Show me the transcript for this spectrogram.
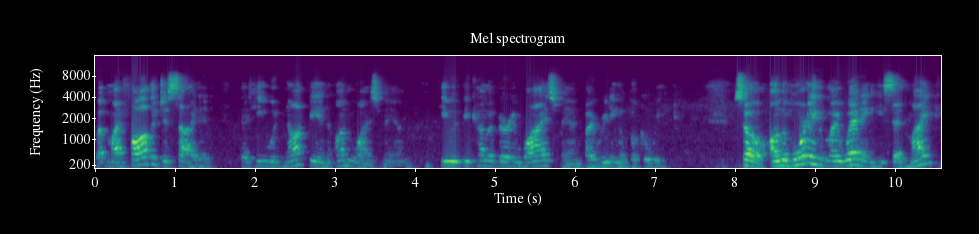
But my father decided that he would not be an unwise man. He would become a very wise man by reading a book a week. So on the morning of my wedding, he said, Mike,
